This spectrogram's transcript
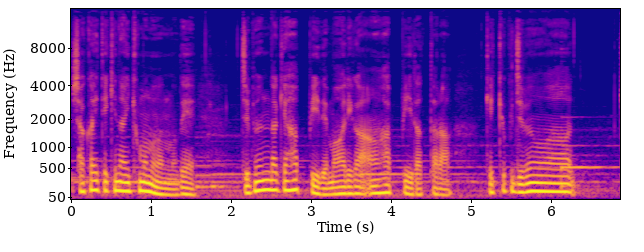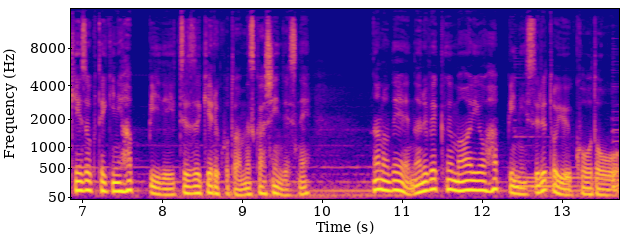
社会的な生き物なので自分だけハッピーで周りがアンハッピーだったら結局自分は継続的にハッピーで居続けることは難しいんですね。なのでなるべく周りをハッピーにするという行動を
